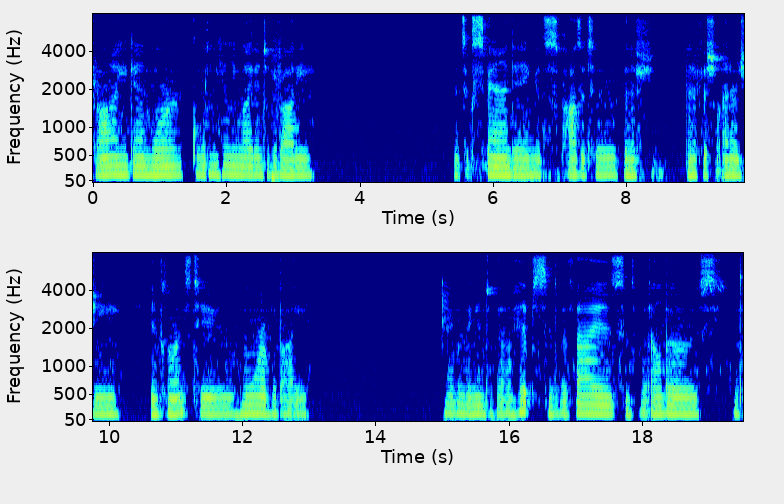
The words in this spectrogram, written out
Drawing again more golden healing light into the body. It's expanding, it's positive, beneficial energy influence to more of the body. Right, moving into the hips, into the thighs, into the elbows, into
